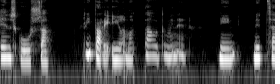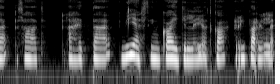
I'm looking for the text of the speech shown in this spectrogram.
ensi kuussa ripari-ilmoittautuminen, niin nyt sä saat lähettää viestin kaikille, jotka riparille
